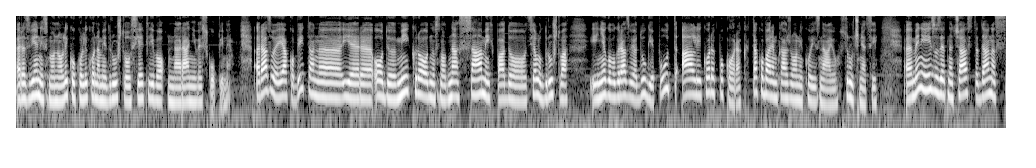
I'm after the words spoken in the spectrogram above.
razvijeni smo onoliko koliko nam je društvo osjetljivo na ranjive skupine. Razvoj je jako bitan e, jer od mikro, odnosno od nas samih pa do cijelog društva i njegovog razvoja dug je put, ali korak po korak. Tako barem kažu oni koji znaju, stručnjaci. E, meni je izuzetna čast danas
